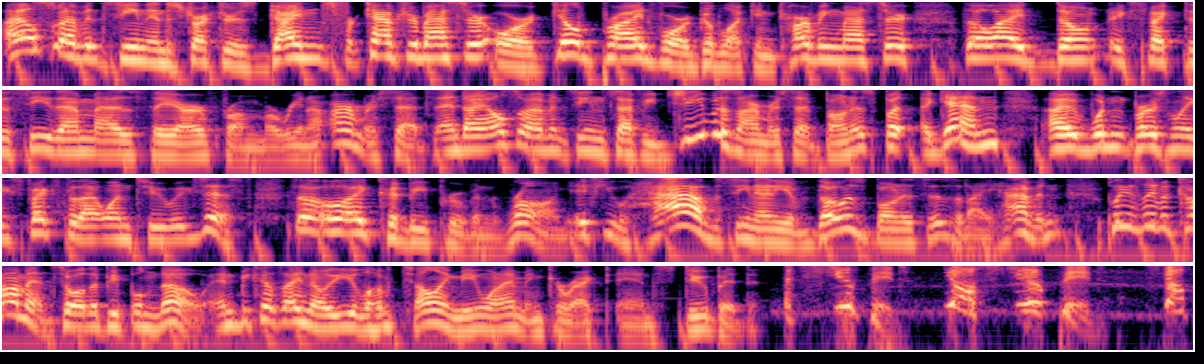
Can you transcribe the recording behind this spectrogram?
I also haven't seen Instructor's Guidance for Capture Master or Guild Pride for Good Luck in Carving Master, though I don't expect to see them as they are from Arena armor sets. And I also haven't seen Safi'Jiiva's armor set bonus, but again, I wouldn't personally expect for that one to exist, though I could be proven wrong. If you have seen any of those bonuses that I haven't, please leave a comment so other people know, and because I know you love telling me when I'm incorrect and stupid. That's stupid. You're stupid. Stop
